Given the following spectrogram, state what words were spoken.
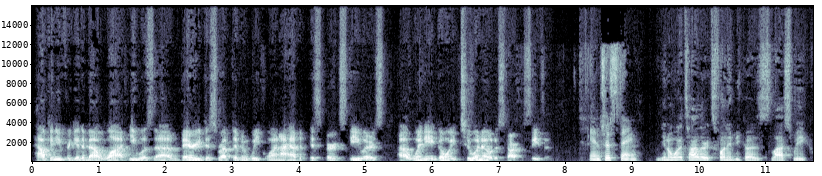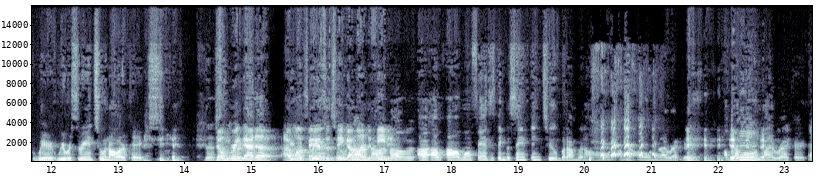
how can you forget about Watt? He was uh, very disruptive in Week One. I have the Pittsburgh Steelers uh, winning and going two and zero to start the season. Interesting. You know what, Tyler? It's funny because last week we're we were three and two in all our picks. Don't bring that up. I we want fans to think two. I'm undefeated. No, no. I, I, I want fans to think the same thing too. But I'm gonna own, I'm gonna own my record. I'm gonna own my record. We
